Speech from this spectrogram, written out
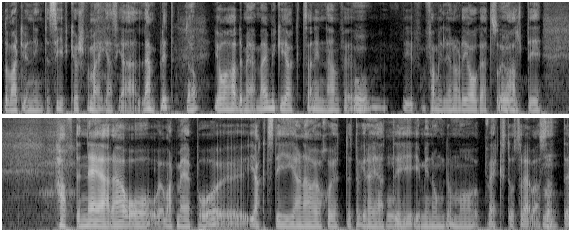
då vart det ju en intensivkurs för mig ganska lämpligt. Ja. Jag hade med mig mycket jakt sedan innan för Mm. Familjen har det jagat så jag Mm. har alltid haft det nära och, och jag har varit med på eh, jaktstigarna och jag har skjutit och grejat Mm. i, i min ungdom och uppväxt och sådär va. Så Mm. att eh,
